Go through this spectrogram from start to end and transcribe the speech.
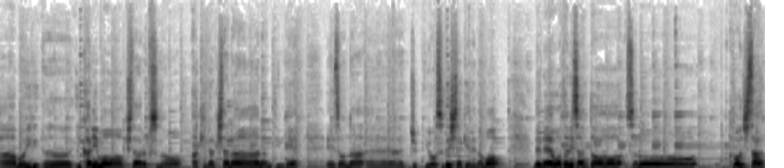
ああもうい,、うん、いかにも北アルプスの秋が来たなーなんていうね、えー、そんな、えー、様子でしたけれども。でね大谷さんとその当時さん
